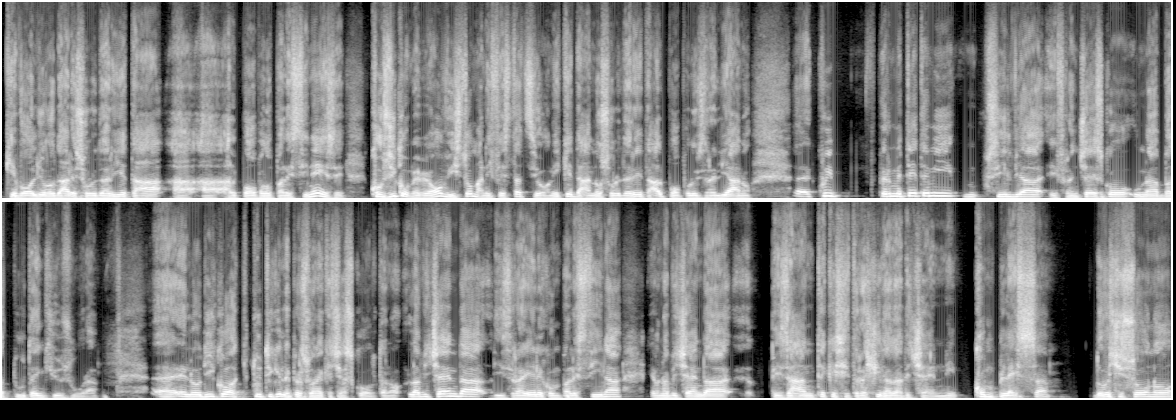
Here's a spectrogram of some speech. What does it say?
che vogliono dare solidarietà a, a, al popolo palestinese, così come abbiamo visto manifestazioni che danno solidarietà al popolo israeliano. Eh, qui Permettetemi, Silvia e Francesco, una battuta in chiusura. Eh, lo dico a tutte le persone che ci ascoltano. La vicenda di Israele con Palestina è una vicenda pesante che si trascina da decenni, complessa, dove ci sono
